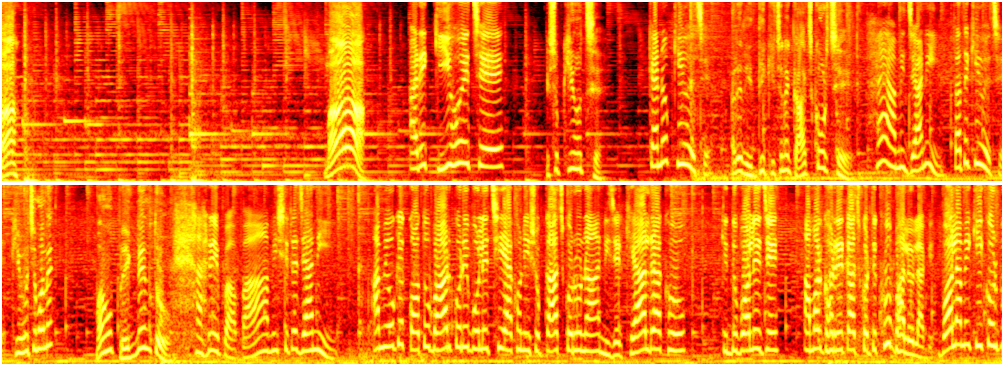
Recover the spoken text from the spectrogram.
মা। মা! আরে কি হয়েছে? এসব কি হচ্ছে? কেন কি হয়েছে? আরে কিচেনে কাজ করছে। হ্যাঁ আমি জানি। তাতে কি হয়েছে? কি হয়েছে মানে? মা ও প্রেগনেন্ট তো। আরে বাবা আমি সেটা জানি। আমি ওকে কতবার করে বলেছি এখন এসব কাজ করো না নিজের খেয়াল রাখো। কিন্তু বলে যে আমার ঘরের কাজ করতে খুব ভালো লাগে। বল আমি কি করব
